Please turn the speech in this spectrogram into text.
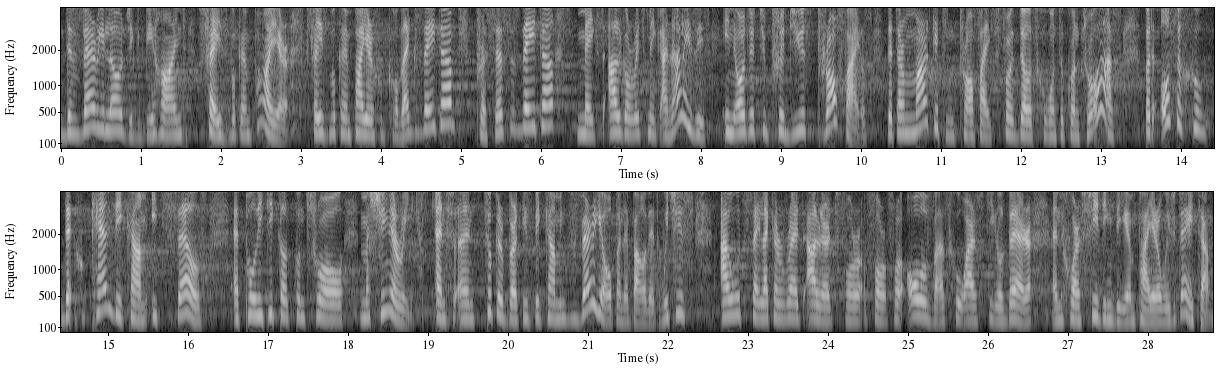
the very logic behind Facebook Empire. Facebook Empire who collects data, processes data, makes algorithmic analysis in order to produce profiles that are marketing profiles for those who want to control us, but also who, that, who can become itself a political control machinery. And, and Zuckerberg is becoming very open about it, which is, I would say, like a red red alert for, for, for all of us who are still there and who are feeding the empire with data.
